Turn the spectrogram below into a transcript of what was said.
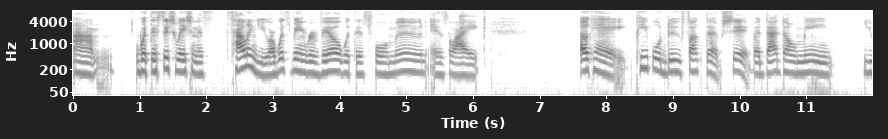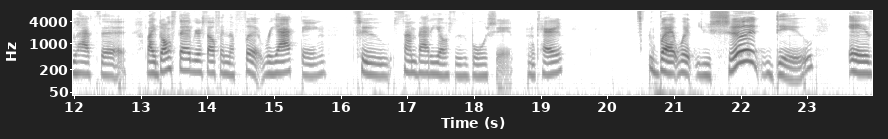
um what this situation is telling you or what's being revealed with this full moon is like okay, people do fucked up shit, but that don't mean you have to like don't stab yourself in the foot reacting to somebody else's bullshit, okay? But what you should do is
